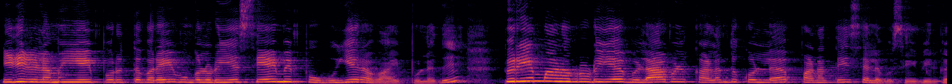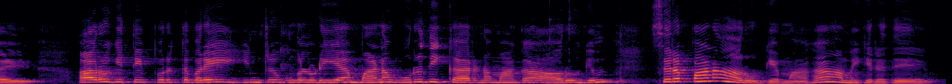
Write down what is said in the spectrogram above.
நிதி நிலைமையை பொறுத்தவரை உங்களுடைய சேமிப்பு உயர வாய்ப்புள்ளது. பிரியமானவருடைய விழாவில் கலந்து கொள்ள பணத்தை செலவு செய்வீர்கள். ஆரோக்கியத்தை பொறுத்தவரை இன்று உங்களுடைய மன உறுதி காரணமாக ஆரோக்கியம் சிறப்பான ஆரோக்கியமாக அமைகிறது.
